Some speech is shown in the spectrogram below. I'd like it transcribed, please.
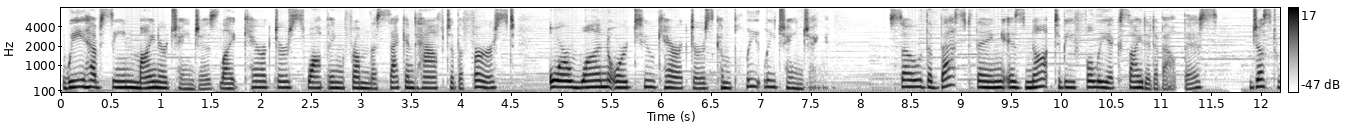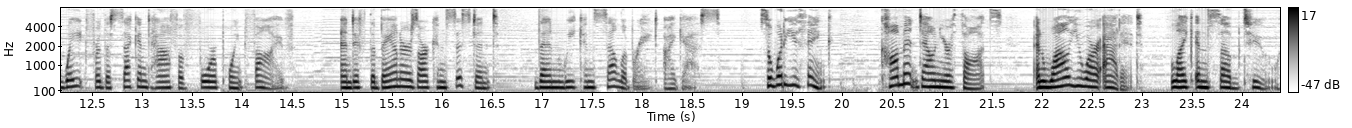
We have seen minor changes like characters swapping from the second half to the first, or one or two characters completely changing. So the best thing is not to be fully excited about this, just wait for the second half of 4.5. And if the banners are consistent, then we can celebrate, I guess. So what do you think? Comment down your thoughts, and while you are at it, like and sub too.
